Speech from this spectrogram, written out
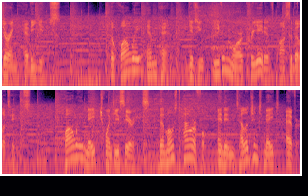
during heavy use. The Huawei M Pen gives you even more creative possibilities. Huawei Mate 20 series, the most powerful and intelligent mate ever.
